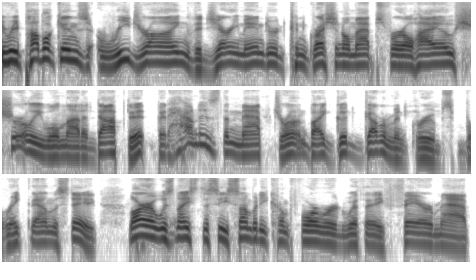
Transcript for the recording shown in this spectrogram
The Republicans redrawing the gerrymandered congressional maps for Ohio surely will not adopt it, but how does the map drawn by good government groups break down the state? Laura, it was nice to see somebody come forward with a fair map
